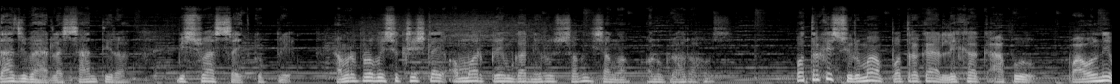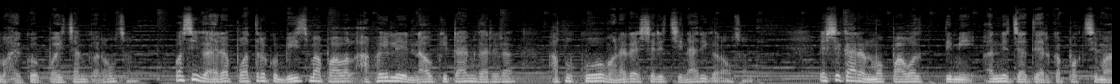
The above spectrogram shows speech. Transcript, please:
दाजुभाइहरूलाई शान्ति र विश्वास सहितको प्रेम। हाम्रो प्रभु यशु ख्रिस्टलाई अमर प्रेम गर्नेहरू सबैसँग अनुग्रह रहोस्। पत्रकै सुरुमा पत्रका लेखक आफू पावल नै भएको पहिचान गराउँछन्। पछि गएर पत्रको बीचमा पावल आफैले नाउ किटान गरेर आफू को हो भनेर यसरी चिनारी गराउँछन्। यसै कारण म पावल तिमी अन्य जातिहरूका पक्षमा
